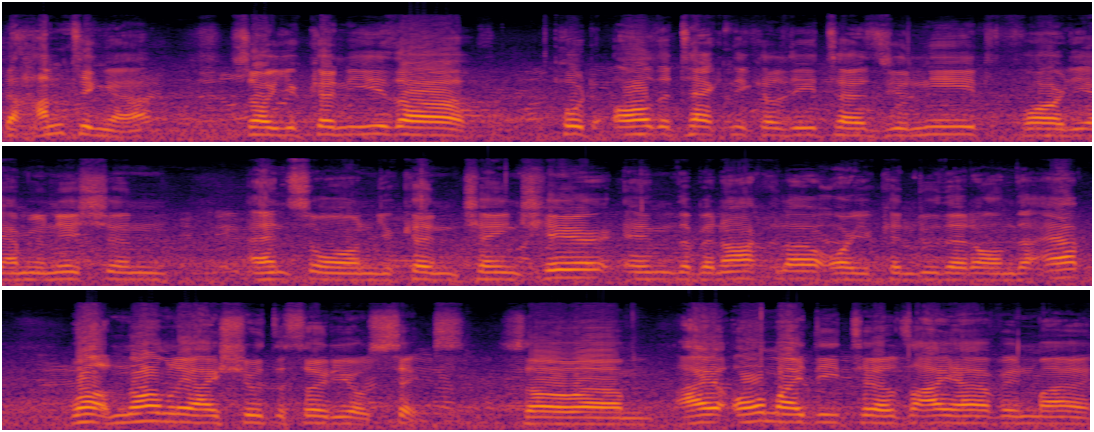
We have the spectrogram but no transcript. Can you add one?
the hunting app. So you can either put all the technical details you need for the ammunition and so on. You can change here in the binocular or you can do that on the app. Well, normally I shoot the 3006. So um, I, all my details I have in my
